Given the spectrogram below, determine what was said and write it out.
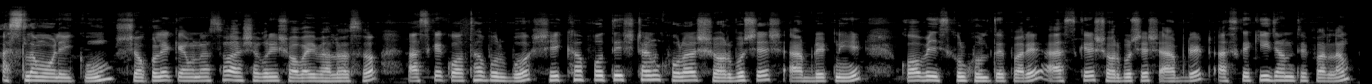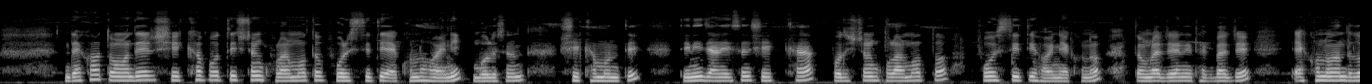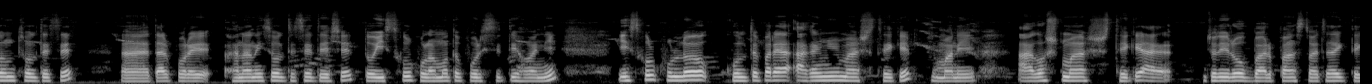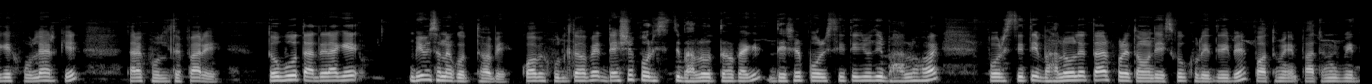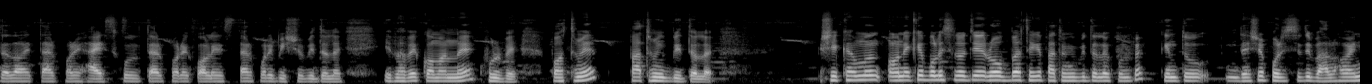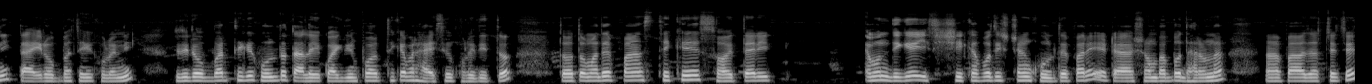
আসসালামু আলাইকুম। সকলে কেমন আছো? আশা করি সবাই ভালো আছো। আজকে কথা বলব শিক্ষা প্রতিষ্ঠান খোলার সর্বশেষ আপডেট নিয়ে। কবে স্কুল খুলতে পারে? আজকের সর্বশেষ আপডেট। আজকে কি জানতে পারলাম? দেখো, তোমাদের শিক্ষা প্রতিষ্ঠান খোলার মতো পরিস্থিতি এখনও হয়নি, বলেছেন শিক্ষামন্ত্রী। তিনি জানিয়েছেন শিক্ষা প্রতিষ্ঠান খোলার মতো পরিস্থিতি হয়নি এখনও তোমরা জেনে থাকবা যে এখনও আন্দোলন চলতেছে। তারপরে হানানি চলতেছে দেশে। তো স্কুল খোলার মতো পরিস্থিতি হয়নি। স্কুল খুললেও খুলতে পারে আগামী মাস থেকে মানে আগস্ট মাস থেকে যদি রোববার পাঁচ, ছয় তারিখ থেকে খুলে আর কি, তারা খুলতে পারে। তবু তাদের আগে বিবেচনা করতে হবে, কবে খুলতে হবে, দেশের পরিস্থিতি ভালো হতে হবে আগে। দেশের পরিস্থিতি যদি ভালো হয়, পরিস্থিতি ভালো হলে তারপরে তোমাদের স্কুল খুলে দিবে। প্রথমে প্রাথমিক বিদ্যালয়, তারপরে হাই স্কুল তারপরে কলেজ তারপরে বিশ্ববিদ্যালয়। এভাবে ক্রমান্বয়ে খুলবে। প্রথমে প্রাথমিক বিদ্যালয়। শিক্ষামন অনেকে বলেছিল যে রোববার থেকে প্রাথমিক বিদ্যালয় খুলবে, কিন্তু দেশের পরিস্থিতি ভালো হয়নি, তাই রোববার থেকে খুলেনি। যদি রোববার থেকে খুলতো, তাহলে কয়েকদিন পর থেকে আবার হাই স্কুল খুলে দিত। তো তোমাদের পাঁচ থেকে ছয় তারিখ এমন দিকে শিক্ষা প্রতিষ্ঠান খুলতে পারে, এটা সম্ভাব্য ধারণা পাওয়া যাচ্ছে যে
